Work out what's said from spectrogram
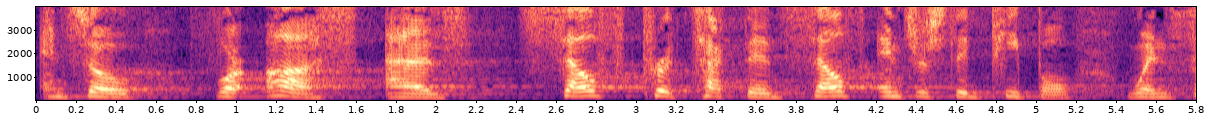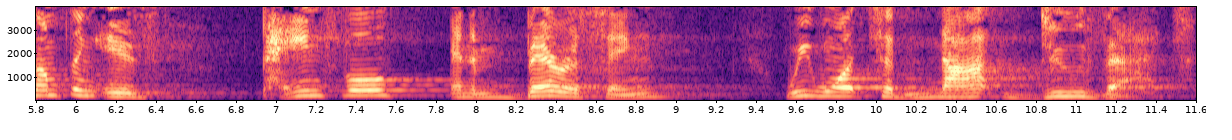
And so, for us as self protected, self interested people, when something is painful and embarrassing, we want to not do that.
